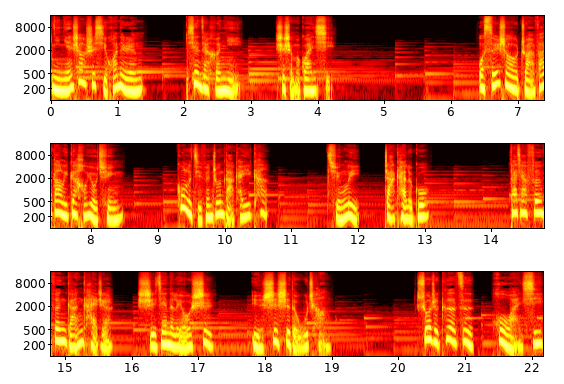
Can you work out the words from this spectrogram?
你年少时喜欢的人，现在和你是什么关系？我随手转发到了一个好友群，过了几分钟，打开一看，群里炸开了锅。大家纷纷感慨着时间的流逝与世事的无常，说着各自或惋惜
